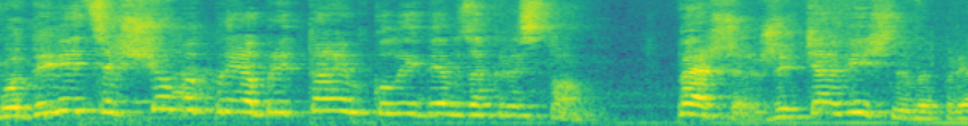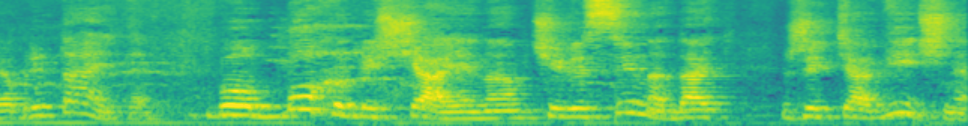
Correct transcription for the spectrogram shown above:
Бо дивіться, що ми приобретаємо, коли йдемо за Христом. Перше, життя вічне ви приобретаєте, бо Бог обіщає нам через сина дати життя вічне.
